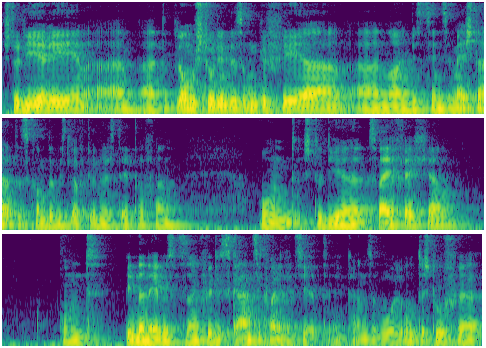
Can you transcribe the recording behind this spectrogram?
studiere äh, ein Diplomstudium, das ungefähr äh, neun bis zehn Semester hat. Das kommt ein bisschen auf die Universität drauf an. Und studiere zwei Fächer und bin dann eben sozusagen für das Ganze qualifiziert. Ich kann sowohl Unterstufe,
